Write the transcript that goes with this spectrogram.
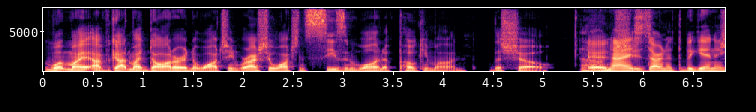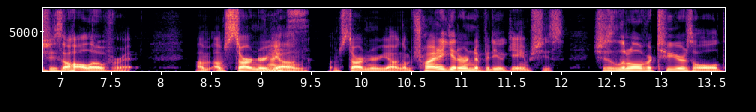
what my I've gotten my daughter into watching. We're actually watching season one of Pokemon, the show. Oh, nice. Starting at the beginning. She's all over it. I'm I'm starting her Nice. young. I'm starting her young. I'm trying to get her into video games. She's she's a little over two years old.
